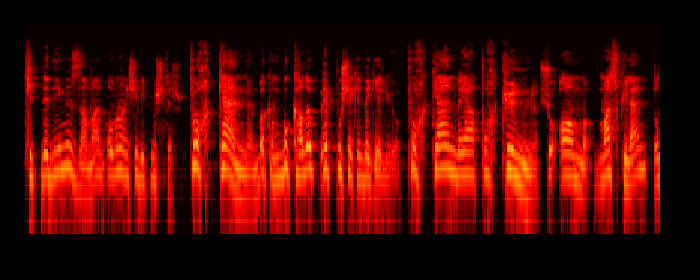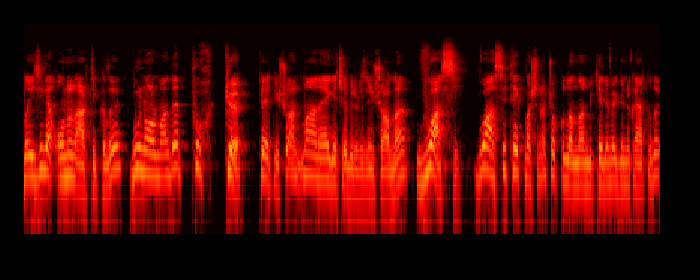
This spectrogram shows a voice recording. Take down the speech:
kitlediğimiz zaman onun işi bitmiştir. Puhken. Bakın bu kalıp hep bu şekilde geliyor. Puhken veya puhkün. Şu om maskülen. Dolayısıyla onun artikılı. Bu normalde puhkü. Peki şu an manaya geçebiliriz inşallah. Voici. Voici tek başına çok kullanılan bir kelime günlük hayatta da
